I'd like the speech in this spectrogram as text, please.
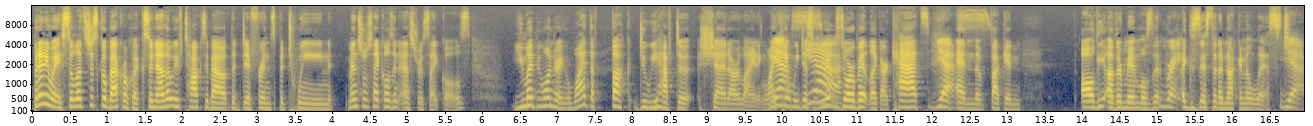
But anyway, so let's just go back real quick. So now that we've talked about the difference between menstrual cycles and estrous cycles, you might be wondering why the fuck do we have to shed our lining? Why Yes, can't we just yeah. reabsorb it like our cats? Yes. and the fucking all the other mammals that Right. exist that I'm not going to list. yeah,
